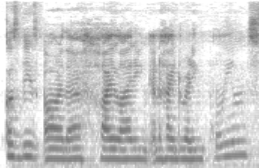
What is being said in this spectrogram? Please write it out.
because these are the highlighting and hydrating points.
